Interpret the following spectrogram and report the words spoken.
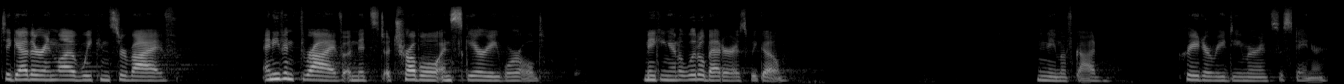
Together in love, we can survive and even thrive amidst a trouble and scary world, making it a little better as we go. In the name of God, Creator, Redeemer, and Sustainer.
